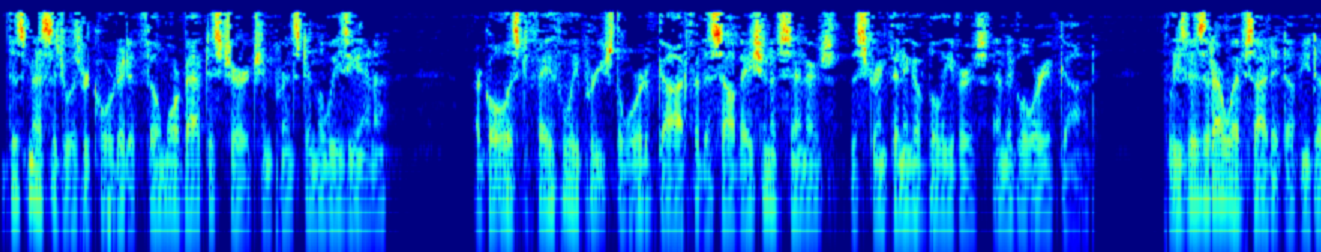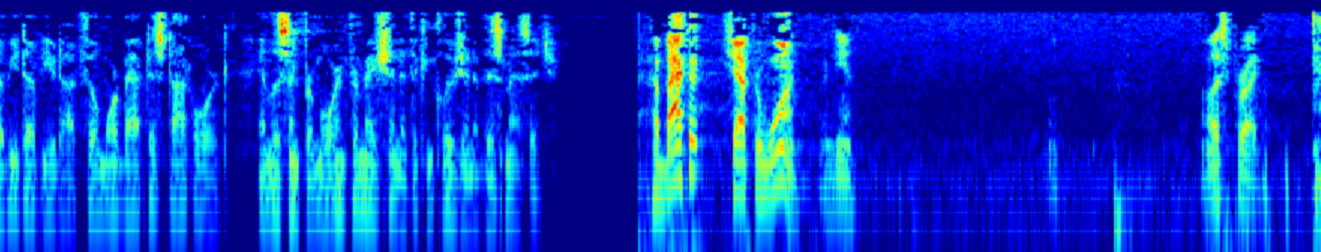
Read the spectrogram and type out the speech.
This message was recorded at Fillmore Baptist Church in Princeton, Louisiana. Our goal is to faithfully preach the Word of God for the salvation of sinners, the strengthening of believers, and the glory of God. Please visit our website at www.fillmorebaptist.org and listen for more information at the conclusion of this message. Habakkuk chapter 1 again. Let's pray.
